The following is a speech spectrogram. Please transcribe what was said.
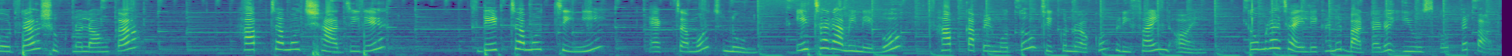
গোটা শুকনো লঙ্কা, হাফ চামচ সাজিরে, দেড় চামচ চিনি, এক চামচ নুন। এছাড়া আমি নেব হাফ কাপের মতো যে কোনো রকম রিফাইন্ড অয়েল। তোমরা চাইলে এখানে বাটারও ইউজ করতে পারো।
